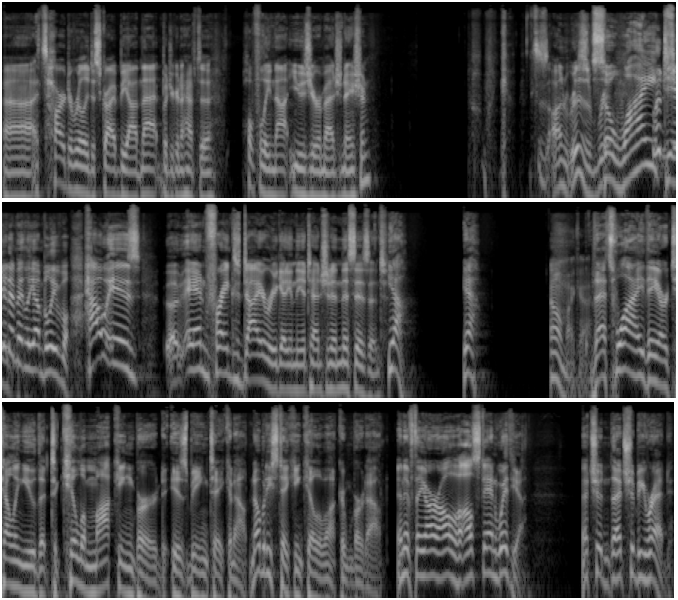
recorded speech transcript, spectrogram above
Uh, it's hard to really describe beyond that, but you're gonna have to hopefully not use your imagination. Oh my god, this is un- this is So why did legitimately unbelievable. How is uh, Anne Frank's diary getting the attention and this isn't? Yeah. Yeah. Oh my god. That's why they are telling you that To Kill a Mockingbird is being taken out. Nobody's taking Kill a Mockingbird out. And if they are, I'll I'll stand with you. That should that should be read.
